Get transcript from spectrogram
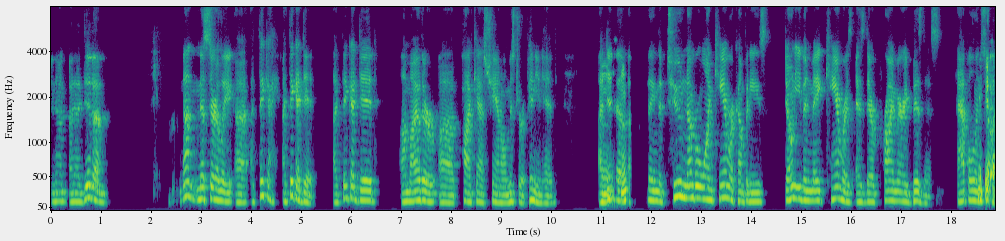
and I, did a, um, not necessarily. Uh, I think I, I think I did. I think I did on my other uh, podcast channel, Mr. Opinion Head. I mm-hmm. did a, mm-hmm. a thing. The two number one camera companies don't even make cameras as their primary business. Apple and Sony. Yeah.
